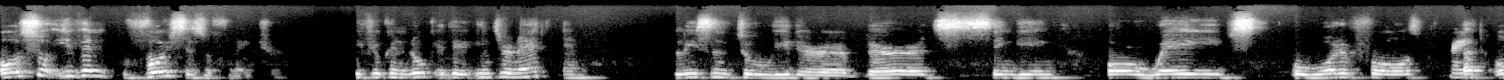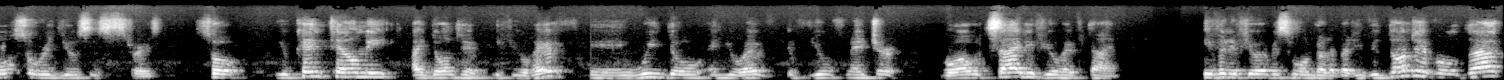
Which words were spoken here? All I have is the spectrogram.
also, even voices of nature. If you can look at the internet and listen to either birds singing or waves or waterfalls, right. that also reduces stress. So you can't tell me I don't have. If you have a window and you have a view of nature, go outside if you have time, even if you have a small garden. But if you don't have all that,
